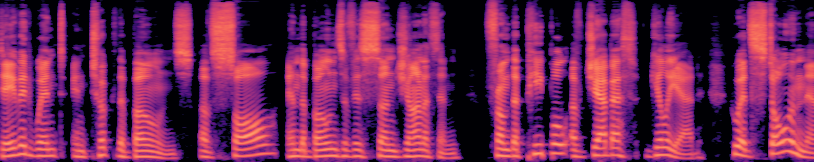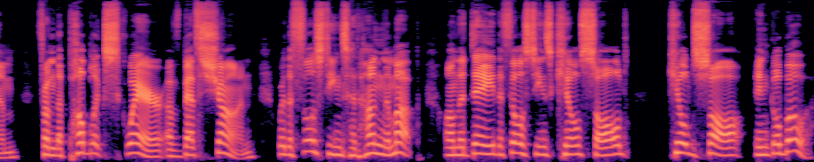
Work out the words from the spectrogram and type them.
David went and took the bones of Saul and the bones of his son Jonathan from the people of Jabesh Gilead, who had stolen them from the public square of Beth Shan, where the Philistines had hung them up on the day the Philistines killed Saul, killed Saul in Gilboa.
